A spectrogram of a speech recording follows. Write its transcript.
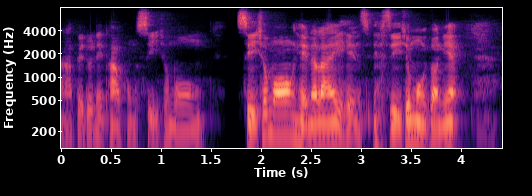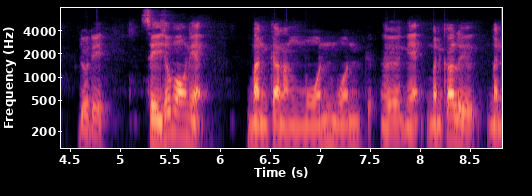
อ่าไปดูในภาพของ 4 ชั่วโมง 4 ชั่วโมงเห็นอะไรเห็น 4 ชั่วโมงตอนเนี้ยดูดิ4ชั่วโมงเนี่ยมันกำลังม้วนม้วนเออเนี่ยมันก็เลยมัน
